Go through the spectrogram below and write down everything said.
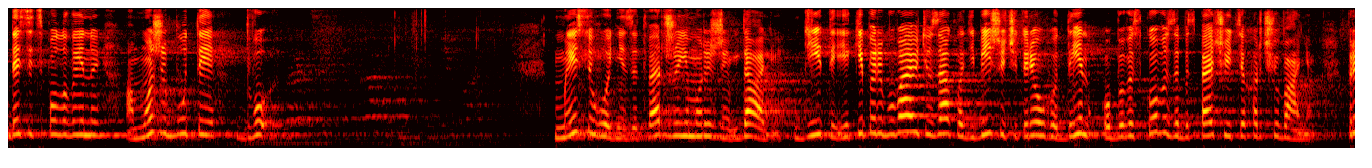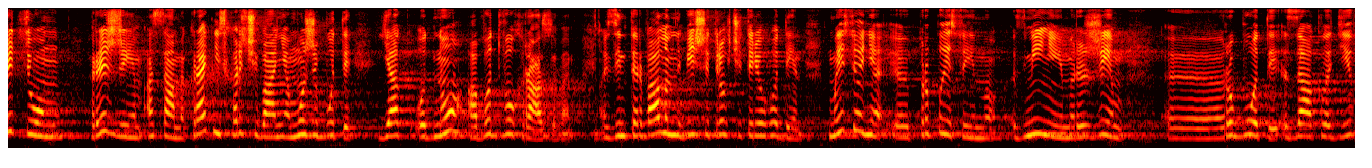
10,5, а може бути дво... Ми сьогодні затверджуємо режим. Далі діти, які перебувають у закладі більше 4 годин, обов'язково забезпечуються харчуванням. При цьому режим, а саме кратність харчування, може бути як одно або двохразовим з інтервалом не більше 3-4 годин. Ми сьогодні е, прописуємо, змінюємо режим е, роботи закладів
